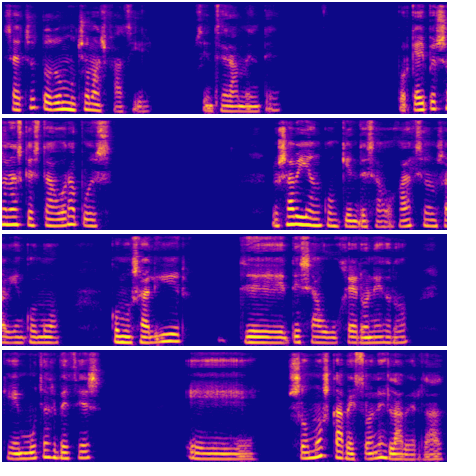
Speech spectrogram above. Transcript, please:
se ha hecho todo mucho más fácil, sinceramente. Porque hay personas que hasta ahora pues no sabían con quién desahogarse, no sabían cómo, cómo salir de, ese agujero negro que muchas veces eh, somos cabezones, la verdad.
